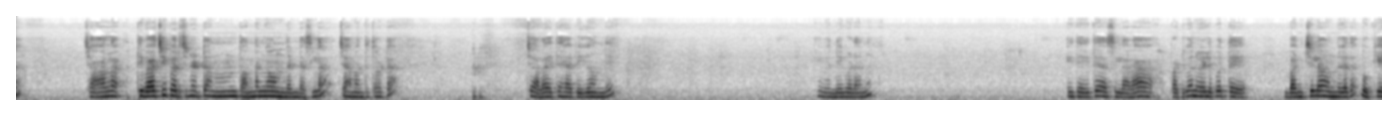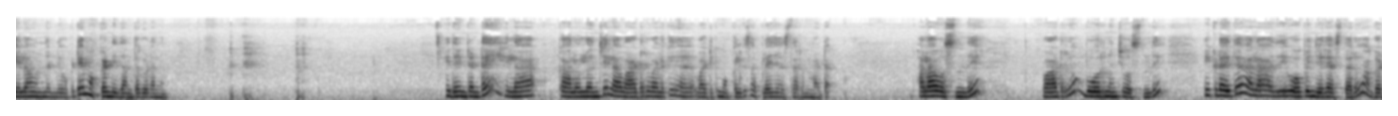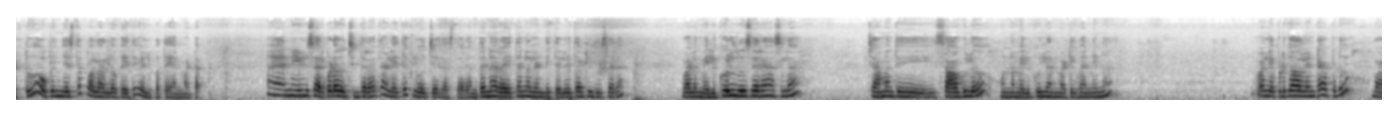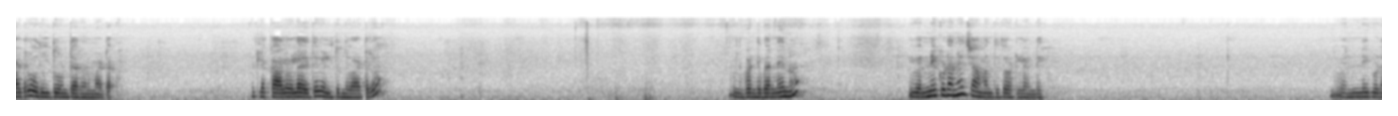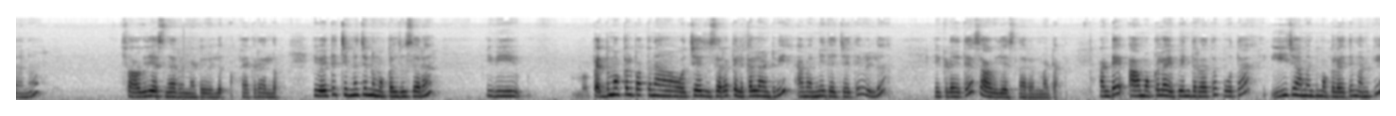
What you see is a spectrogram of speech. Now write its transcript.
చాలా తివాచీ పరిచినట్టు అంత అందంగా ఉందండి అసలు చామంతి తోట. చాలా అయితే హ్యాపీగా ఉంది. ఇవన్నీ కూడాను. ఇదైతే అసలు అలా పట్టుకొని వెళ్ళిపోతే బంచిలా ఉంది కదా బొకేలా ఉందండి. ఒకటే మొక్కండి ఇదంతా కూడాను. ఇదేంటంటే ఇలా కాలువలోంచి ఇలా వాటర్ వాళ్ళకి వాటికి మొక్కలకి సప్లై చేస్తారనమాట అలా వస్తుంది. వాటరు బోర్ నుంచి వస్తుంది. ఇక్కడైతే అలా అది ఓపెన్ చేసేస్తారు. ఆ గట్టు ఓపెన్ చేస్తే పొలాల్లోకి అయితే వెళ్ళిపోతాయి అన్నమాట నీళ్ళు సరిపడా వచ్చిన తర్వాత వాళ్ళైతే క్లోజ్ చేసేస్తారు. ఎంతైనా రైతన్నలండి తెలివితేటలు చూసారా? వాళ్ళ మెలకువలు చూసారా అసలు? చామంతి సాగులో ఉన్న మెలకువలు అనమాట ఇవన్నీను. వాళ్ళు ఎప్పుడు కావాలంటే అప్పుడు వాటర్ వదులుతూ ఉంటారనమాట ఇట్లా కాలువలో అయితే వెళ్తుంది వాటరు. ఇదిగోండి ఇవన్నీను. ఇవన్నీ కూడానే చామంతి తోటలండి. ఇవన్నీ కూడాను సాగు చేస్తున్నారనమాట వీళ్ళు ఎకరాల్లో. ఇవైతే చిన్న చిన్న మొక్కలు చూసారా? ఇవి పెద్ద మొక్కల పక్కన వచ్చే చూసారా? పిలకలు లాంటివి. అవన్నీ తెచ్చైతే వీళ్ళు ఇక్కడైతే సాగు చేస్తున్నారనమాట అంటే ఆ మొక్కలు అయిపోయిన తర్వాత పూత ఈ చామంతి మొక్కలు అయితే మనకి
